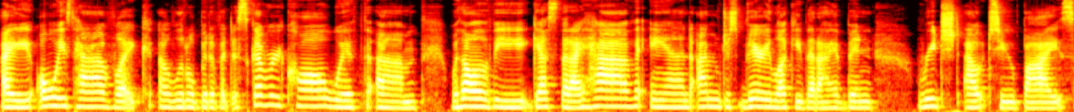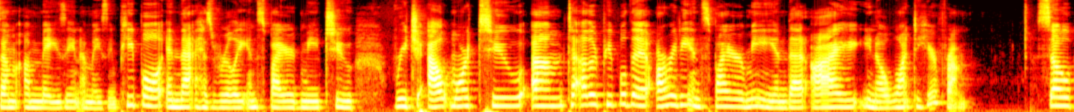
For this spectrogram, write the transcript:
I always have like a little bit of a discovery call with um, with all of the guests that I have, and I'm just very lucky that I have been reached out to by some amazing, amazing people, and that has really inspired me to reach out more to um, to other people that already inspire me and that I, you know, want to hear from. So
